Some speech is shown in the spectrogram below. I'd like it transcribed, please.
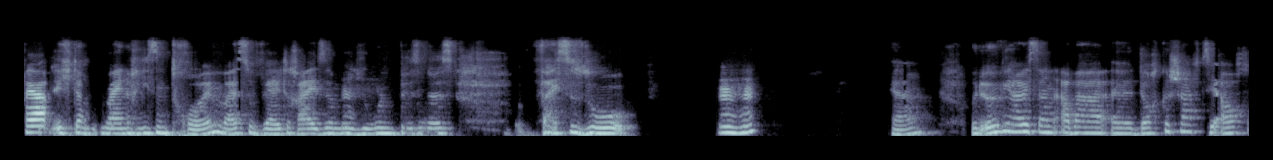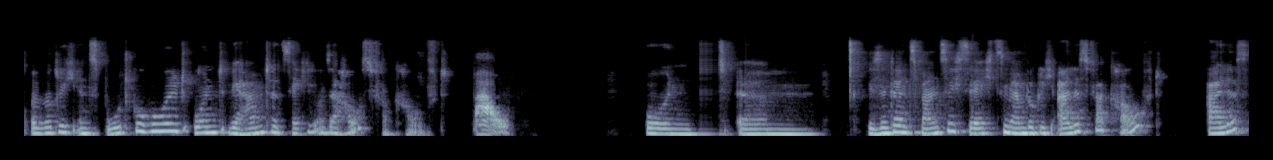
ja. ich da mit meinen Riesenträumen, weißt du, Weltreise, mhm. Millionenbusiness, weißt du, so. Mhm. Ja, und irgendwie habe ich es dann aber äh, doch geschafft, sie auch äh, wirklich ins Boot geholt und wir haben tatsächlich unser Haus verkauft. Wow. Und ähm, wir sind dann 2016, wir haben wirklich alles verkauft. Alles.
